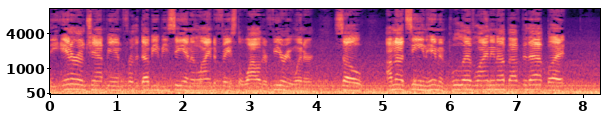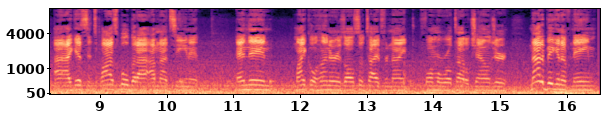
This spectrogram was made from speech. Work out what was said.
the interim champion for the WBC and in line to face the Wilder Fury winner. So I'm not seeing him and Pulev lining up after that, but I guess it's possible, but I, am not seeing it. And then Michael Hunter is also tied for ninth, former world title challenger. Not a big enough name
